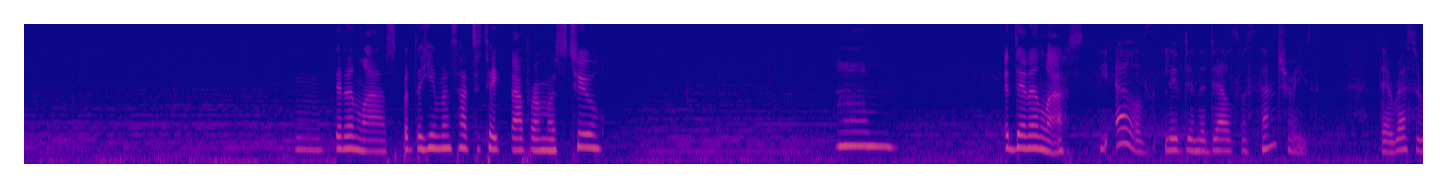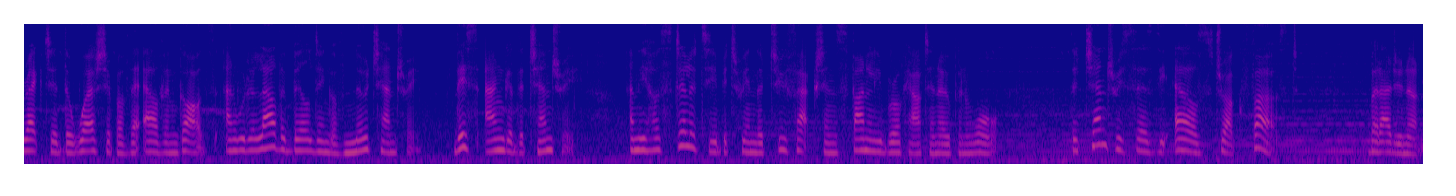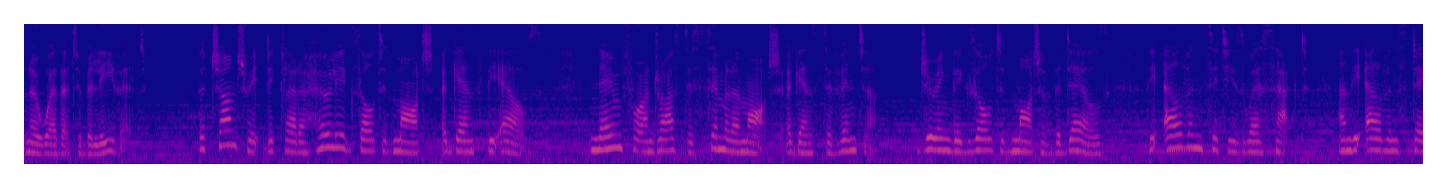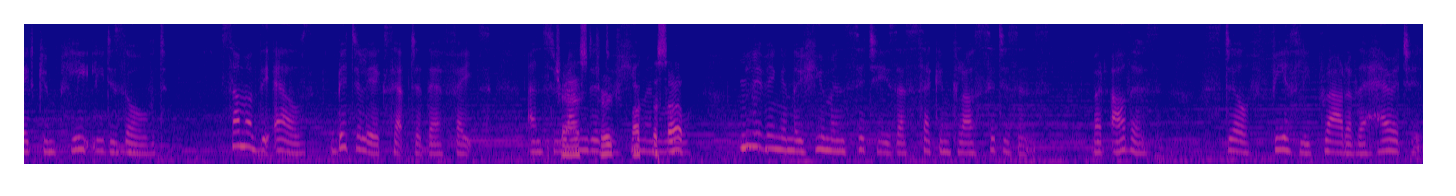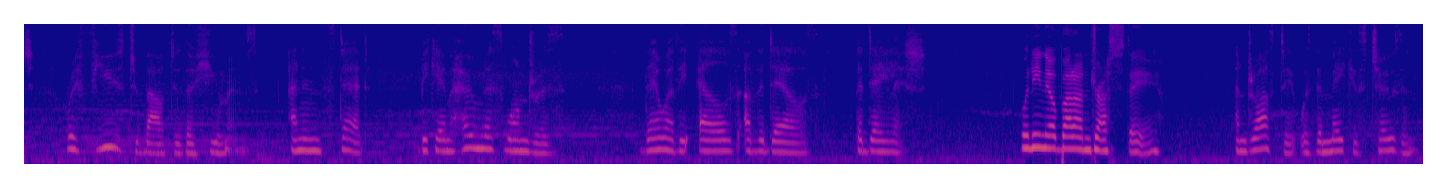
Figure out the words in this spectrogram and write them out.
Mm, didn't last, but the humans had to take that from us too. Um, it didn't last. The elves lived in the Dales for centuries. They resurrected the worship of the elven gods and would allow the building of no chantry. This angered the chantry, and the hostility between the two factions finally broke out in open war. The chantry says the elves struck first, but I do not know whether to believe it. the Chantry declared a holy exalted march against the elves, named for Andraste's similar march against Tevinter. During the exalted march of the Dales, the elven cities were sacked and the elven state completely dissolved. Some of the elves bitterly accepted their fates and surrendered to church fucked human us up. rule, living in the human cities as second-class citizens. But others, still fiercely proud of their heritage, refused to bow to the humans, and instead became homeless wanderers. There were the elves of the Dales, the Dalish. What do you know about Andraste? Andraste was the Maker's chosen.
